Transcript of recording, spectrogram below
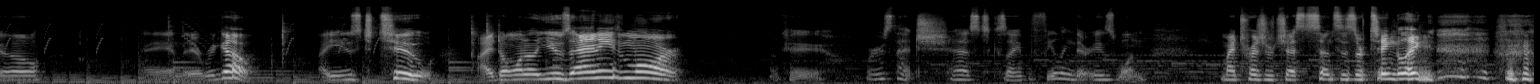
Go. And there we go. I used two. I don't want to use any more. Okay, where's that chest? Because I have a feeling there is one. My treasure chest senses are tingling. oh,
